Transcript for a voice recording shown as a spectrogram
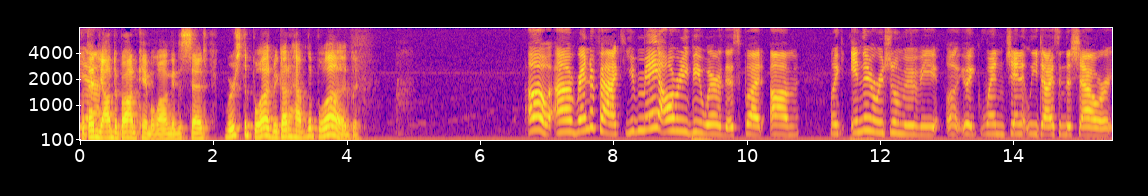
But then Yeah. Jan de Bond came along and said, "Where's the blood? We gotta have the blood." Oh, uh, random fact. You may already be aware of this, but um, like in the original movie, uh, like when Janet Leigh dies in the shower,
